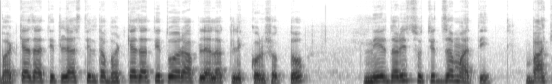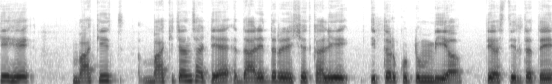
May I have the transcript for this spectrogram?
भटक्या जातीतल्या असतील तर भटक्या जातीवर आपल्याला क्लिक करू शकतो. निर्धारित सूचित जमाती. बाकी हे बाकी बाकीच्यांसाठी आहे. दारिद्र्य रेषेतखाली इतर कुटुंबीय ते असतील तर ते.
